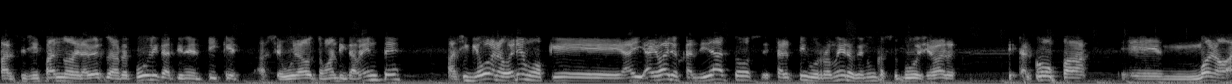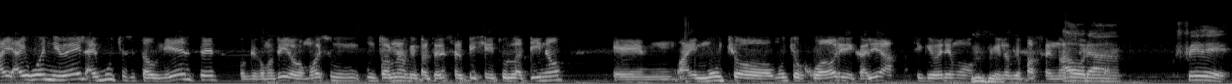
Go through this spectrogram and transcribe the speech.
participando del Abierto de la República tienen el ticket asegurado automáticamente. Así que bueno, veremos que hay, hay varios candidatos. Está el Pigu Romero, que nunca se pudo llevar esta copa. Eh, bueno, hay, hay buen nivel, hay muchos estadounidenses, porque como te digo, como es un, un torneo que pertenece al PGA Tour Latino, eh, hay mucho muchos jugadores de calidad. Así que veremos qué es lo que pasa en. Ahora, Fede,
